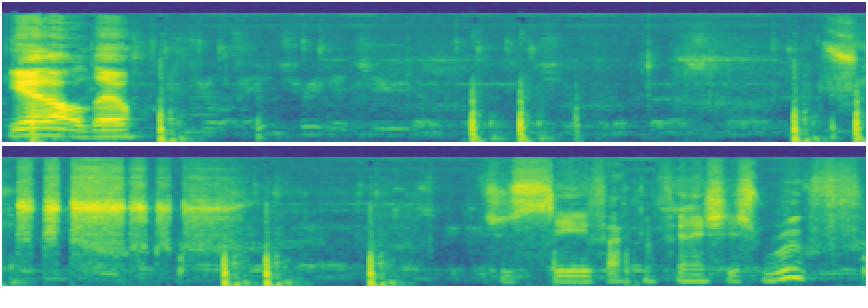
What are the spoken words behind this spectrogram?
Yeah, that'll do. Just see if I can finish this roof.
